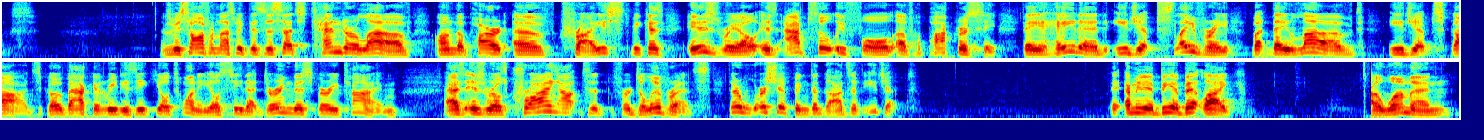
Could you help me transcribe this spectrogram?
As we saw from last week, this is such tender love on the part of Christ because Israel is absolutely full of hypocrisy. They hated Egypt's slavery, but they loved Egypt's gods. Go back and read Ezekiel 20. You'll see that during this very time, as Israel's crying out to, for deliverance, they're worshiping the gods of Egypt. I mean, it'd be a bit like a woman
